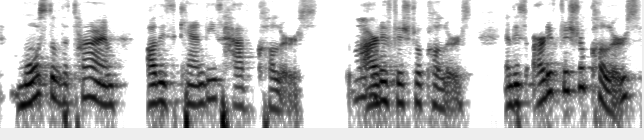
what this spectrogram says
Most of the time, all these candies have colors, mm. artificial colors, and these artificial colors.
